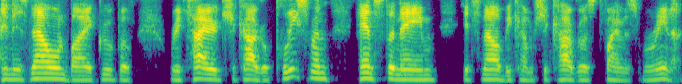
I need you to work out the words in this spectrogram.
and is now owned by a group of retired Chicago policemen, hence the name. It's now become Chicago's finest marina.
